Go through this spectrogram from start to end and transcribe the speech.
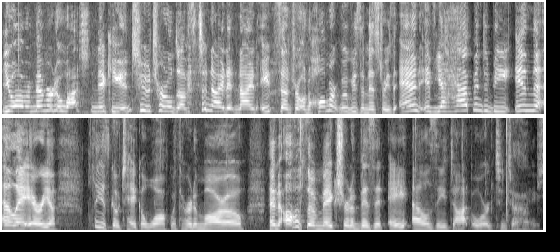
You all remember to watch Nikki and Two Turtle Doves tonight at 9, 8 Central on Hallmark Movies and Mysteries. And if you happen to be in the LA area, please go take a walk with her tomorrow. And also make sure to visit alz.org to donate.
